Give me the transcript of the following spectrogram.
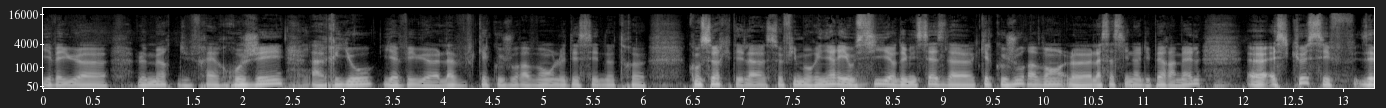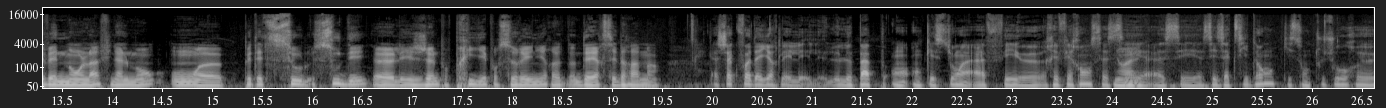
il y avait eu le meurtre du frère Roger. À Rio, il y avait eu quelques jours avant le décès de notre consoeur qui était là, Sophie Morinière, et aussi en 2016, quelques jours avant l'assassinat du père Hamel. Euh, est-ce que ces événements-là, finalement, ont euh, peut-être soudé euh, les jeunes pour prier, pour se réunir derrière ces drames? À chaque fois, d'ailleurs, le, pape en, question a, fait euh, référence à ces, accidents qui sont toujours euh,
